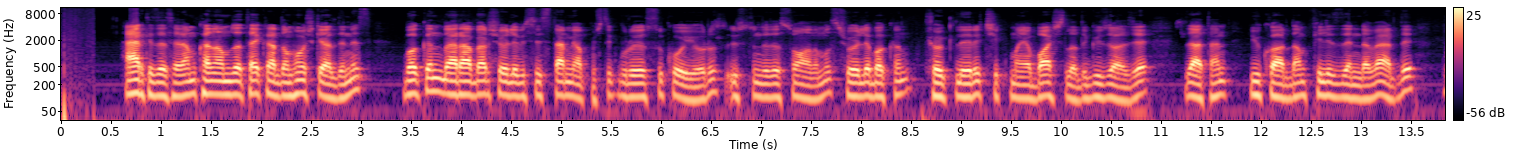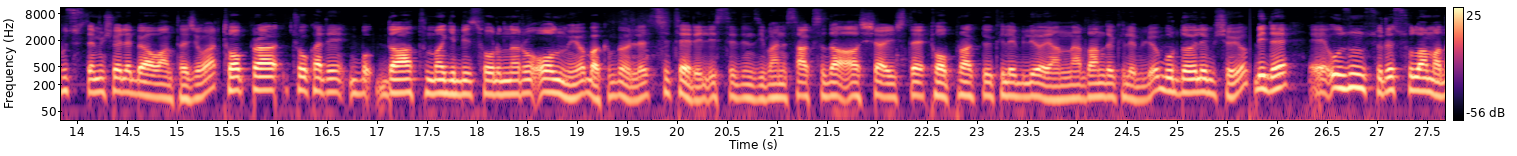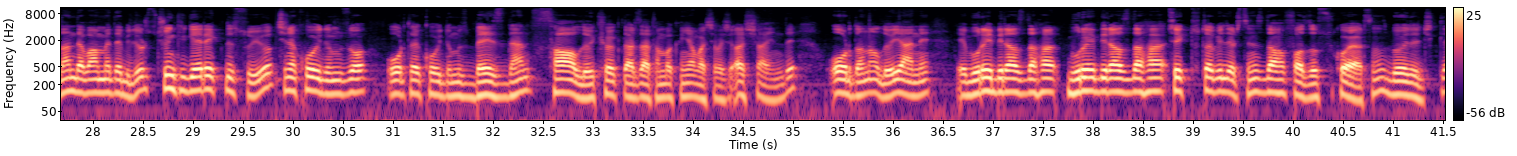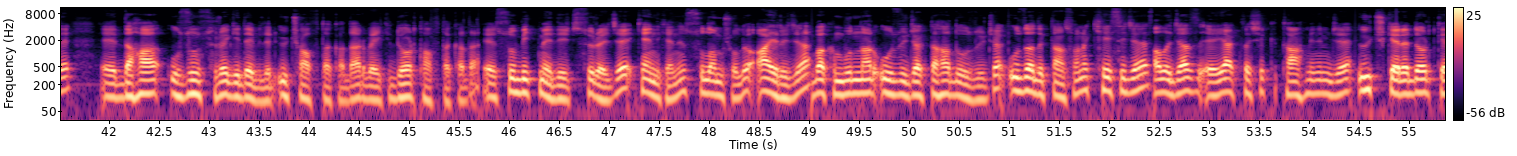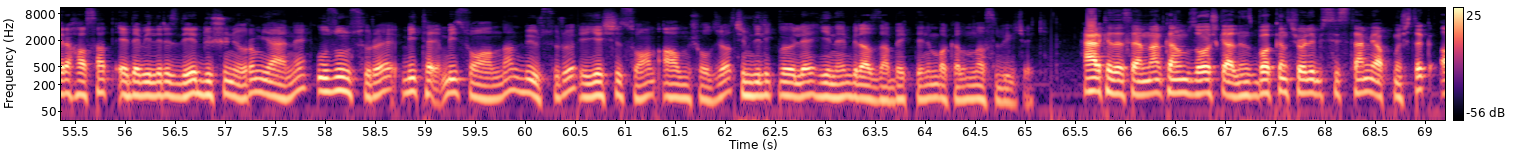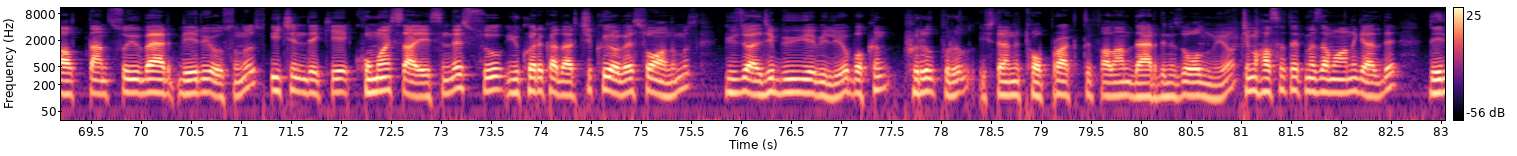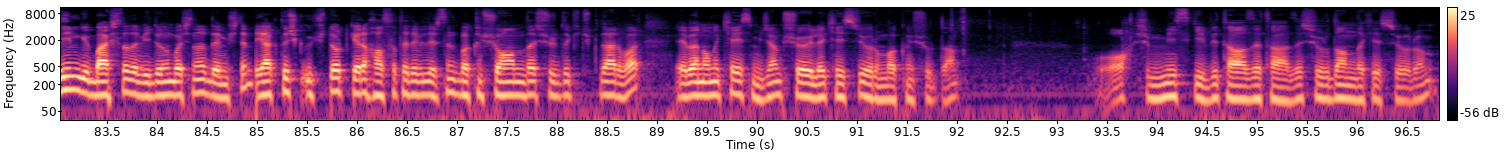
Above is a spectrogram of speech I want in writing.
Herkese selam. Kanalımıza tekrardan hoş geldiniz. Bakın beraber şöyle bir sistem yapmıştık. Buraya su koyuyoruz. Üstünde de soğanımız. Şöyle bakın kökleri çıkmaya başladı güzelce. Zaten yukarıdan filizlerini de verdi. Bu sistemin şöyle bir avantajı var. Toprağa çok hadi bu- dağıtma gibi sorunları olmuyor. Bakın böyle steril istediğiniz gibi hani saksıda aşağı işte toprak dökülebiliyor yanlardan dökülebiliyor. Burada öyle bir şey yok. Bir de e, uzun süre sulamadan devam edebiliyoruz. Çünkü gerekli suyu içine koyduğumuz o ortaya koyduğumuz bezden sağlıyor. Kökler zaten bakın yavaş yavaş aşağı indi. Oradan alıyor. Yani e, burayı biraz daha burayı biraz daha yüksek tutabilirsiniz. Daha fazla su koyarsınız. Böylelikle daha uzun süre gidebilir. 3 hafta kadar belki 4 hafta kadar. E, su bitmediği sürece kendi kendini sulamış oluyor. Ayrıca bakın bunlar uzayacak daha da uzayacak. Uzadıktan sonra keseceğiz. Alacağız. E, yaklaşık tahminimce 3 kere 4 kere hasat edebiliriz diye düşünüyorum. Yani uzun süre bir, te- bir soğandan bir sürü e, yeşil soğan almış olacağız. Şimdilik böyle yine biraz daha bekleyelim bakalım nasıl büyüyecek. Herkese selamlar kanalımıza hoş geldiniz. Bakın şöyle bir sistem yapmıştık. Alttan suyu ver veriyorsunuz. İçindeki kumaş sayesinde su yukarı kadar çıkıyor ve soğanımız güzelce büyüyebiliyor. Bakın pırıl pırıl işte hani topraktı falan derdiniz olmuyor. Şimdi hasat etme zamanı geldi. Dediğim gibi başta da videonun başında da demiştim. Yaklaşık 3-4 kere hasat edebilirsiniz. Bakın şu anda şurada küçükler var. E ben onu kesmeyeceğim. Şöyle kesiyorum bakın şuradan. Oh şimdi mis gibi taze taze. Şuradan da kesiyorum.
